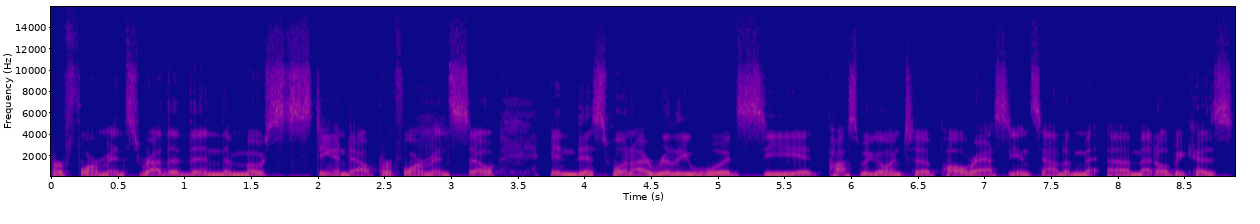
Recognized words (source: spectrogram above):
performance rather than the most standout performance. So in this one, I really would see it possibly going to Paul Raci and Sound of uh, Metal because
